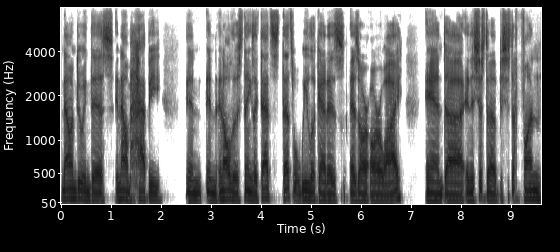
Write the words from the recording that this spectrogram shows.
Now I'm doing this, and now I'm happy." And, and and all those things like that's that's what we look at as as our ROI and uh and it's just a it's just a fun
